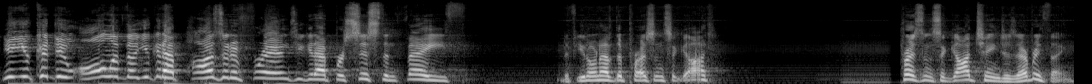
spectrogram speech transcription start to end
you, you could do all of those. You could have positive friends. You could have persistent faith. But if you don't have the presence of God, presence of God changes everything.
